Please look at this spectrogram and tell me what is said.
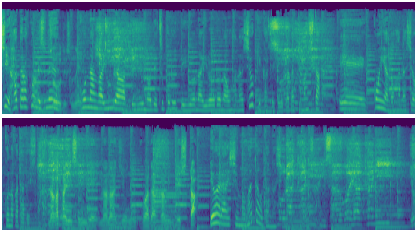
地位働くんですね。そうですねこんなんがいいやっていうので作るっていうようないろいろなお話を聞かせていただきました。えー今夜のお話はこの方でした。長田に住んで70年和田勘でした。では来週もまたお楽しみに。爽やかによ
